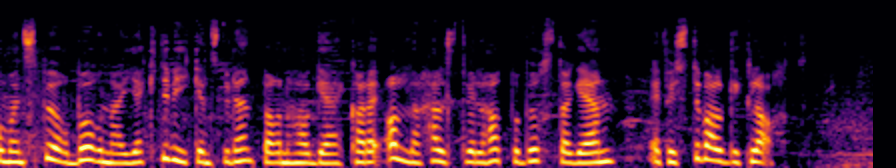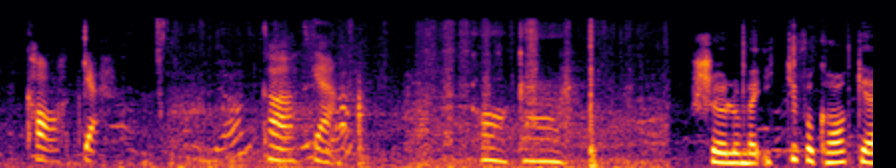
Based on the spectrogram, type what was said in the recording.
om en spør barna i Jekteviken studentbarnehage hva de aller helst ville hatt på bursdagen, er førstevalget klart. Kake. Kake kake. Selv om de ikke får kake,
